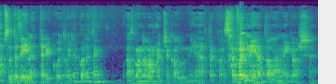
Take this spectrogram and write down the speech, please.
abszolút az életterük volt, hogy gyakorlatilag azt gondolom, hogy csak aludni jártak haza, vagy néha talán még az se.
